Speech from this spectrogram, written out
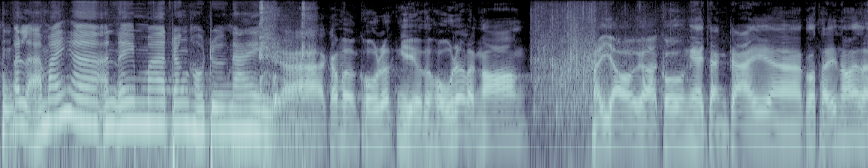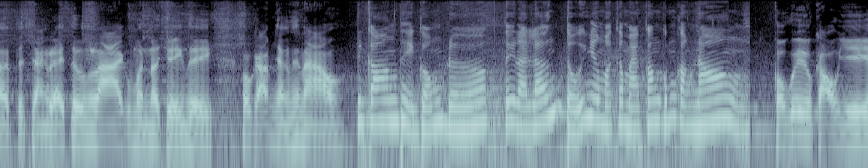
Với lại mấy à, anh em à, trong hậu trường này. dạ cảm ơn cô rất nhiều. Tàu hũ rất là ngon nãy giờ à, cô nghe chàng trai à, có thể nói là chàng rể tương lai của mình nói chuyện thì cô cảm nhận thế nào? Con thì cũng được, tuy là lớn tuổi nhưng mà cơ mà con cũng còn non. cô có yêu cầu gì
